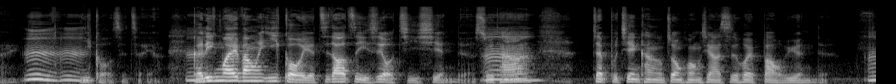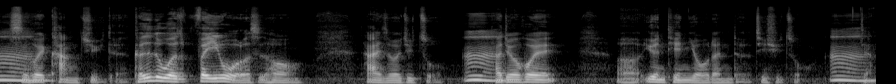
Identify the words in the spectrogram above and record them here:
来。嗯嗯，ego 是这样。嗯、可另外一方面，ego 也知道自己是有极限的，所以他在不健康的状况下是会抱怨的，嗯，是会抗拒的。可是如果非我的时候，他还是会去做，嗯，他就会呃怨天尤人的继续做，嗯，这样。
